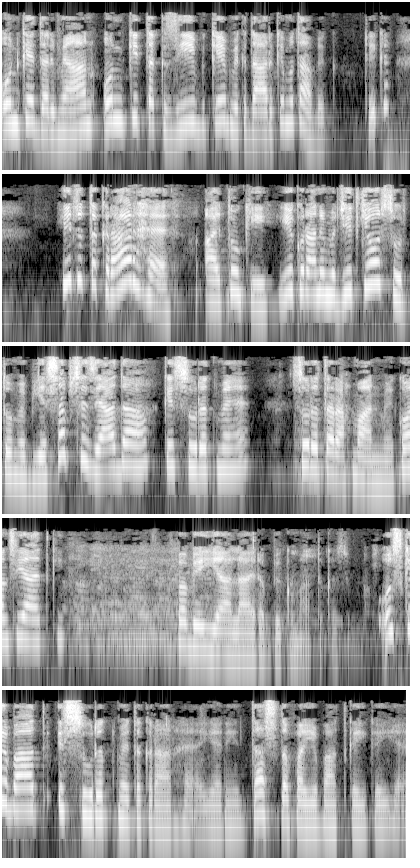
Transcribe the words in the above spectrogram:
ان کے درمیان، ان کی تقزیب کے مقدار کے مطابق۔ ٹھیک ہے؟ یہ جو تکرار ہے آیتوں کی، یہ قرآن مجید کی اور صورتوں میں بھی ہے۔ سب سے زیادہ کس صورت میں ہے؟ سورت الرحمان میں۔ کون سی آیت کی؟ رب کمات اس کے بعد اس صورت میں تکرار ہے یعنی دس دفعہ یہ بات کہی گئی ہے۔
